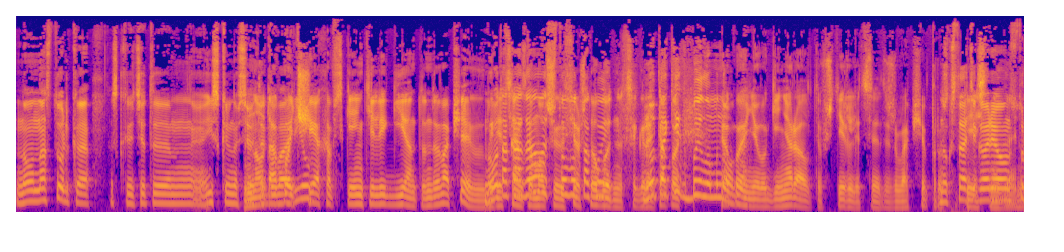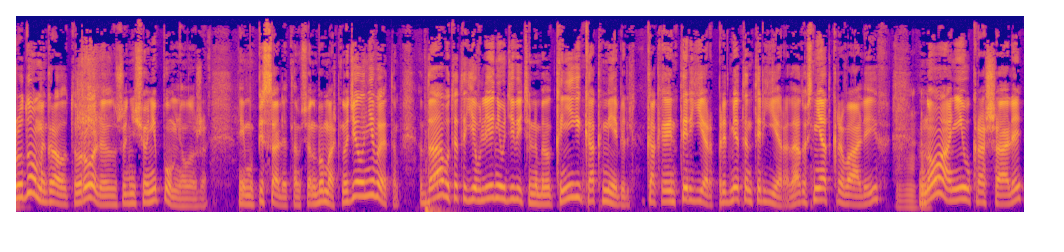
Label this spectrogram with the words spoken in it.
но он настолько, так сказать, это искренне все но это такой говорил. чеховский интеллигент, он вообще ну, вот оказалось, что все вот что такой... угодно сыграть. Ну, таких какой, было много. Какой у него генерал-то в Штирлице, это же вообще просто Ну, кстати песня, говоря, он да, с трудом играл эту роль, уже ничего не помнил уже. Ему писали там все на бумажке. Но дело не в этом. Да, вот это явление удивительно было. Книги как мебель, как интерьер, предмет интерьера, да, то есть не открывали их, но они украшали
